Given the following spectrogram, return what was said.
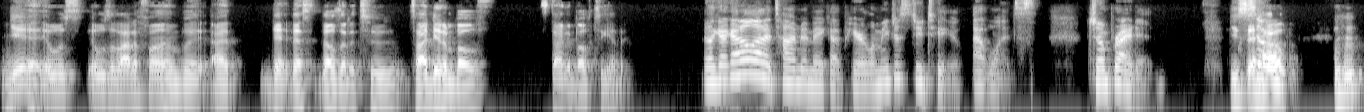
yeah, it was it was a lot of fun. But I that that's those are the two. So I did them both, started both together. Like I got a lot of time to make up here. Let me just do two at once. Jump right in. You said So- how Mhm.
